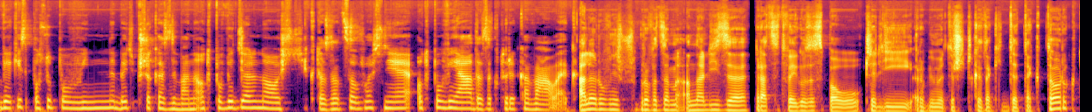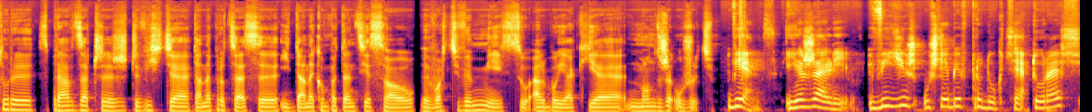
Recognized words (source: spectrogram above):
w jaki sposób powinny być przekazywane odpowiedzialności, kto za co właśnie odpowiada, za który kawałek. Ale również przeprowadzamy analizę pracy Twojego zespołu, czyli robimy troszeczkę taki detektor, który sprawdza, czy rzeczywiście dane procesy i dane kompetencje są we właściwym miejscu albo jak je mądrze użyć. Więc jeżeli widzisz u siebie w produkcie któreś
